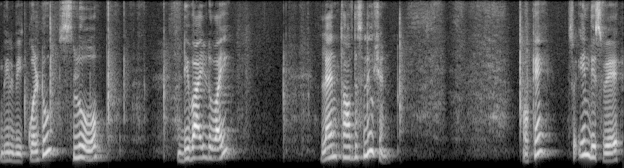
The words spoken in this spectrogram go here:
will be equal to slope divided by length of the solution. Okay? So in this way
